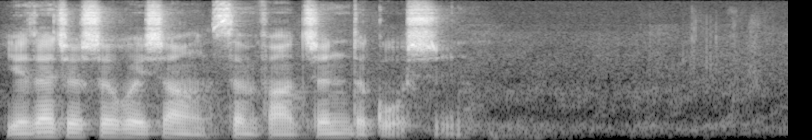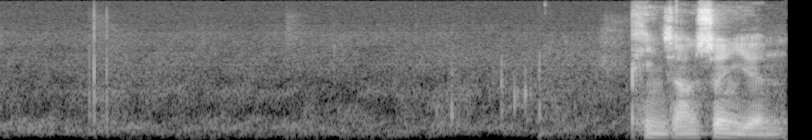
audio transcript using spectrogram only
也在这社会上散发真的果实。品尝圣言，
